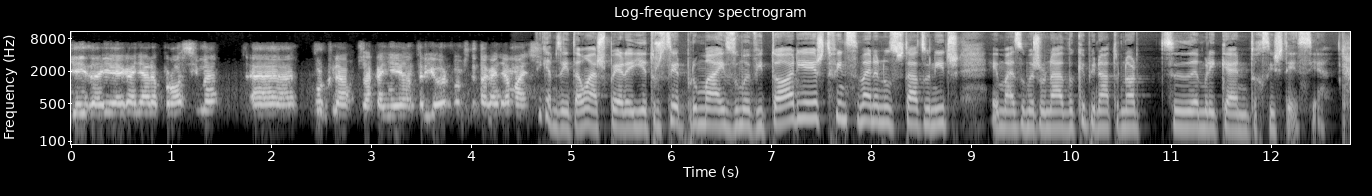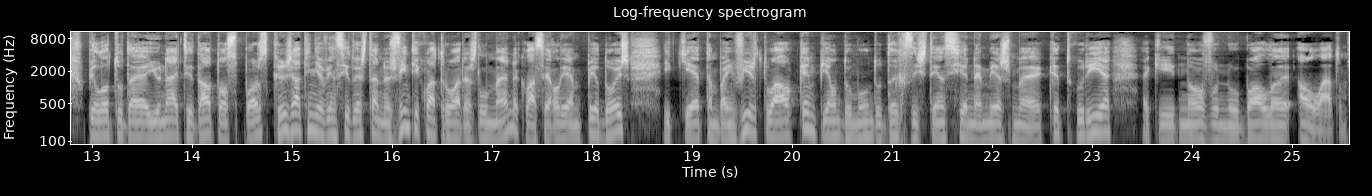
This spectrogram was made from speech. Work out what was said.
E a ideia é ganhar a próxima Uh, porque não, já ganhei a anterior, vamos tentar ganhar mais. Ficamos então à espera e a torcer por mais uma vitória este fim de semana nos Estados Unidos em mais uma jornada do Campeonato Norte-Americano de Resistência. O piloto da United Autosports, que já tinha vencido este ano as 24 horas de Le Mans, na classe LMP2, e que é também virtual campeão do mundo de resistência na mesma categoria, aqui de novo no bola ao lado.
